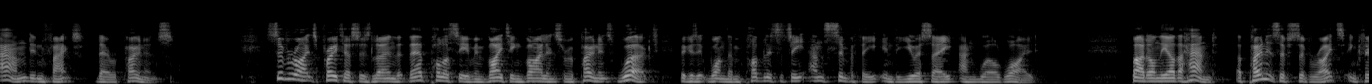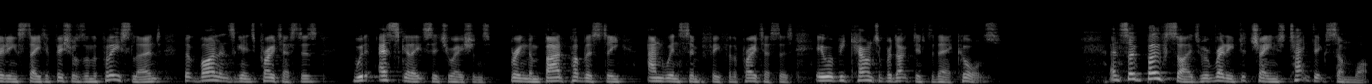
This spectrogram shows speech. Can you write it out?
and, in fact, their opponents. Civil rights protesters learned that their policy of inviting violence from opponents worked because it won them publicity and sympathy in the USA and worldwide. But on the other hand, opponents of civil rights, including state officials and the police, learned that violence against protesters would escalate situations, bring them bad publicity, and win sympathy for the protesters. It would be counterproductive to their cause. And so both sides were ready to change tactics somewhat.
